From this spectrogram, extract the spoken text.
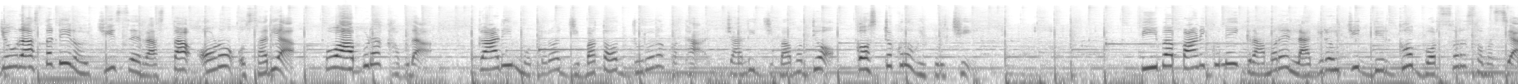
जो रास्ता रही से रास्ता अण ओसारिया और आबुड़ा खाबुड़ा ଗାଡ଼ି ମୋଟର ଯିବା ତ ଦୂରର କଥା ଚାଲିଯିବା ମଧ୍ୟ କଷ୍ଟକର ହୋଇପଡ଼ୁଛି ପିଇବା ପାଣିକୁ ନେଇ ଗ୍ରାମରେ ଲାଗି ରହିଛି ଦୀର୍ଘ ବର୍ଷର ସମସ୍ୟା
